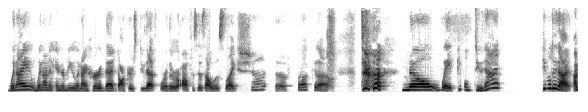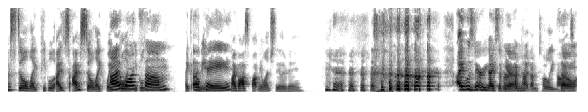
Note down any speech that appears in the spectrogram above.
when I went on an interview and I heard that doctors do that for their offices, I was like, shut the fuck up. no, wait, people do that? People do that. I'm still like people. I I'm still like wait. I want people, some. Like I mean, Okay. my boss bought me lunch the other day. I was very nice of her. Yeah. I'm not. I'm totally not. So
